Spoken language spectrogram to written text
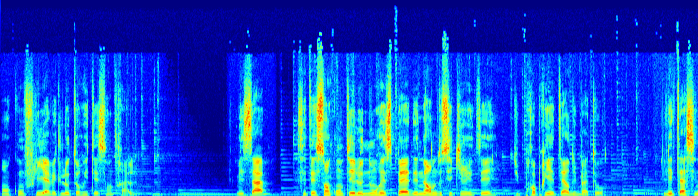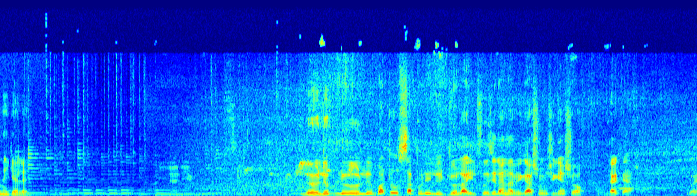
en conflit avec l'autorité centrale. Mais ça, c'était sans compter le non-respect des normes de sécurité du propriétaire du bateau, l'État sénégalais. Le, bateau s'appelait le Diola. Il faisait la navigation Ziguinchor-Dakar. Ouais.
